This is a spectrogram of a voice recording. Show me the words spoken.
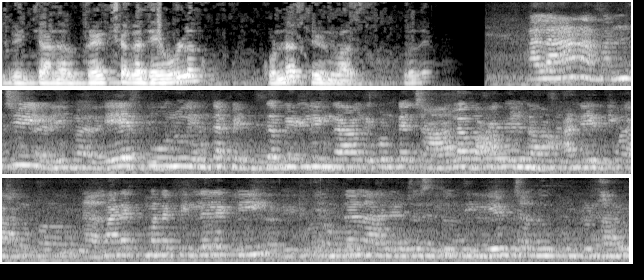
త్రీ ఛానల్ ప్రేక్షక దేవుళ్ళకు కుండ శ్రీనివాస్ అలా మంచి ఏ స్కూల్ ఎంత పెద్ద బిల్డింగ్ లేకుంటే చాలా బాగుందా అనేది కాదు. మనకి మన పిల్లలకి ఎంత నాలెడ్జ్ వస్తుంది ఏం చదువుకుంటున్నారు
